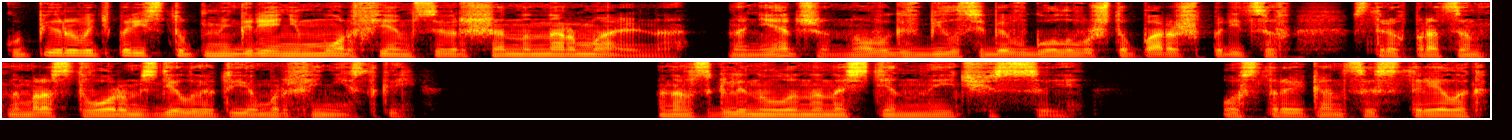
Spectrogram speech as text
Купировать приступ мигрени морфием совершенно нормально, Но нет же, Новак вбил себе в голову, что пара шприцев с трехпроцентным раствором сделают ее морфинисткой. Она взглянула на настенные часы. Острые концы стрелок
